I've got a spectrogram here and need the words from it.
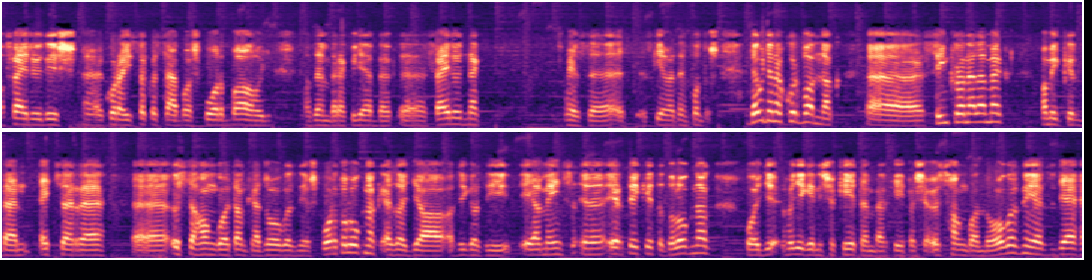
a fejlődés korai szakaszában a sportban, hogy az emberek ugye ebbe fejlődnek, ez, ez, ez kiemelten fontos. De ugyanakkor vannak uh, szinkron elemek, amikben egyszerre összehangoltan kell dolgozni a sportolóknak, ez adja az igazi élmény értékét a dolognak, hogy, hogy igenis a két ember képes összhangban dolgozni, ez ugye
